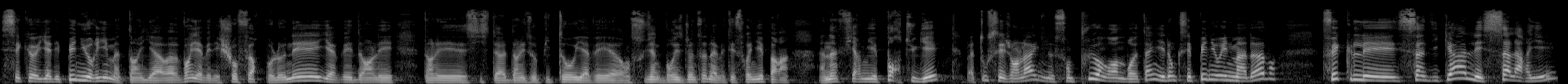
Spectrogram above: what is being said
c'est qu'il y a des pénuries maintenant? Avant, il y avait des chauffeurs polonais, il y avait dans les, hôpitaux, euh, on se souvient que Boris Johnson avait été soigné par un, un infirmier portugais. Bah, tous ces gens-là, ils ne sont plus en Grande-Bretagne. Et donc, ces pénuries de main-d'œuvre fait que les syndicats, les salariés,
